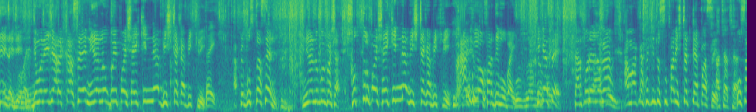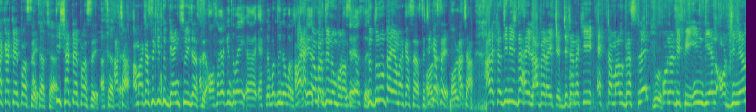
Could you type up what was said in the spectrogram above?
জি জি জি। যেমন এই যে আরেকটা আছে নিরানব্বই পয়সায় কিনা বিশ টাকা বিক্রি। তাই। আপনি বুঝতেছেন? নিরানব্বই পয়সা সত্তর পয়সায় কিনা বিশ টাকা বিক্রি। আর কি অফার দিব ভাই? ঠিক আছে? তারপরে হলো গা, রাহুল। আমার কাছে কিন্তু সুপার স্টার ট্যাপ আছে। আচ্ছা, আচ্ছা। ওসাকা ট্যাপ আছে। আচ্ছা, আচ্ছা। টিশা আছে। আচ্ছা, আচ্ছা। আচ্ছা আমার কাছে কিন্তু গ্যাং সুইচ আছে। আচ্ছা অসাকার কিন্তু ভাই এক নাম্বার দুই নাম্বার আছে আর এক নাম্বার? দুই নম্বর আছে। দুটোটাই আমার কাছে আছে ঠিক আছে? আচ্ছা আরেকটা জিনিস দেখাই লাভের আইটেম যেটা নাকি একটা মাল বেচলে কোনা ডিপি ইন্ডিয়ান অরিজিনাল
